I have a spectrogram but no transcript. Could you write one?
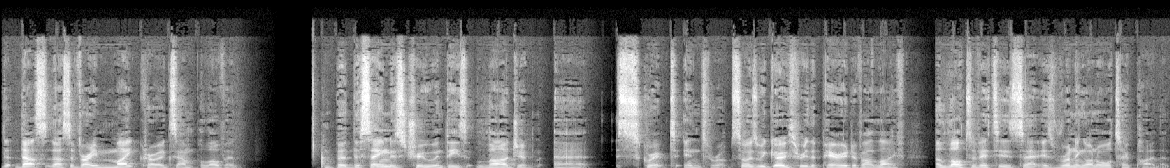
that's that's a very micro example of it but the same is true in these larger uh, script interrupts so as we go through the period of our life a lot of it is uh, is running on autopilot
